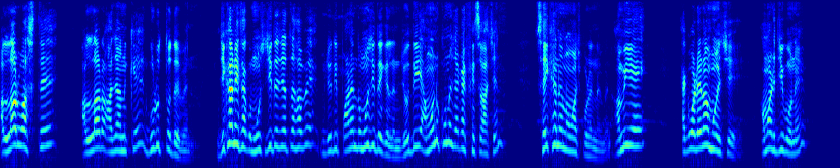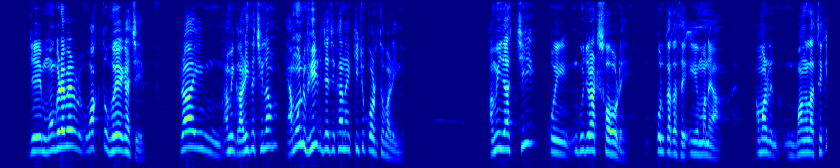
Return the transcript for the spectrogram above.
আল্লাহর ওয়াস্তে আল্লাহর আজানকে গুরুত্ব দেবেন। যেখানেই থাকুন মসজিদে যেতে হবে। যদি পারেন তো মসজিদে গেলেন। যদি এমন কোনো জায়গায় ফেঁসে আছেন, সেইখানে নমাজ পড়ে নেবেন। আমি একবার এরম হয়েছে আমার জীবনে যে মগরেবের ওয়াক্ত হয়ে গেছে। প্রায় আমি গাড়িতে ছিলাম, এমন ভিড় যে যেখানে কিছু করতে পারিনি। আমি যাচ্ছি ওই গুজরাট শহরে, কলকাতা থেকে ইয়ে মানে আমার বাংলা থেকে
